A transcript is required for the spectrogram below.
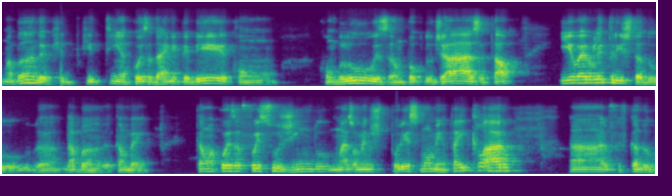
uma banda que, que tinha coisa da MPB com, com blues, um pouco do jazz e tal. e eu era o letrista do, da, da banda também. Então a coisa foi surgindo mais ou menos por esse momento. Aí, claro, ah, fui ficando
